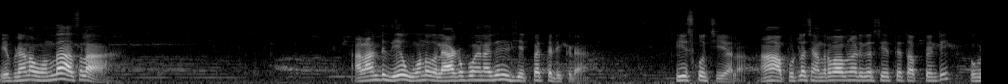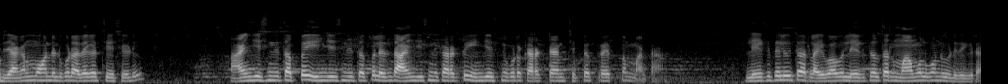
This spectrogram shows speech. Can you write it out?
ఎప్పుడైనా ఉందా అసలు? అలాంటిది ఏం ఉండదు. లేకపోయినా కానీ ఇటు చెప్పేస్తాడు ఇక్కడ. తీసుకొచ్చి ఇవ్వాల అప్పట్లో చంద్రబాబు నాయుడు గారు చేస్తే తప్పేంటి? ఇప్పుడు జగన్మోహన్ రెడ్డి కూడా అదే కదా చేసాడు. ఆయన చేసింది తప్పే ఈయన చేసింది తప్పే లేదంటే ఆయన చేసింది కరెక్ట్ ఈయన చేసింది కూడా కరెక్టే అని చెప్పే ప్రయత్నం అన్నమాట. లేక తెలివితారు అయ్యి బాబు లేక తెలుతారు మామూలుగా ఉండి వీడి దగ్గర.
